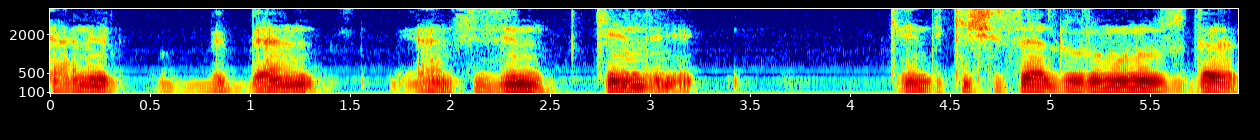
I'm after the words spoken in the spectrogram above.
yani ben yani sizin kendi Hı. Kendi kişisel durumunuzda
